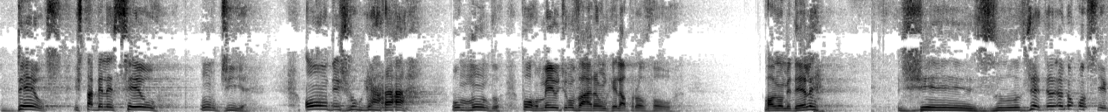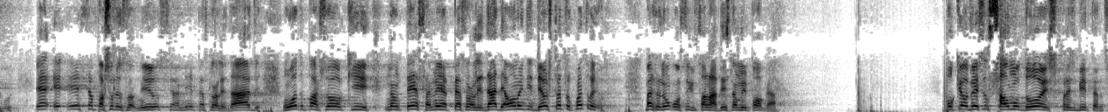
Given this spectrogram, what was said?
Deus estabeleceu um dia, onde julgará o mundo por meio de um varão que ele aprovou. Qual o nome dele? Jesus. Eu não consigo. É, é, esse é o pastor Nilson, é a minha personalidade. Um outro pastor que não tem essa mesma personalidade é homem de Deus, tanto quanto eu. Mas eu não consigo falar disso, não me empolgar. Porque eu vejo o Salmo 2, presbíteros,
